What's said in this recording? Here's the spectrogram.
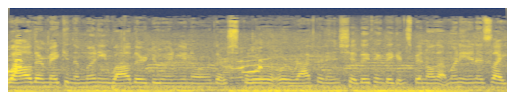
while they're making the money while they're doing you know their sport or rapping and shit they think they can spend all that money and it's like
